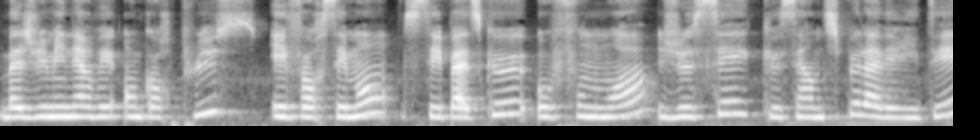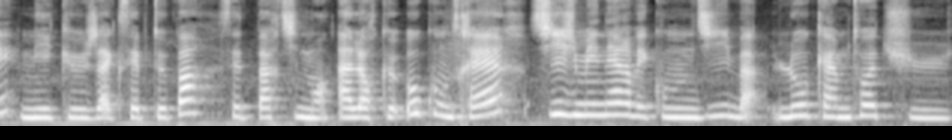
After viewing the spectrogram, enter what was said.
bah, je vais m'énerver encore plus. Et forcément, c'est parce que, au fond de moi, je sais que c'est un petit peu la vérité, mais que j'accepte pas cette partie de moi. Alors que, au contraire, si je m'énerve et qu'on me dit, bah, l'eau, calme-toi, tu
